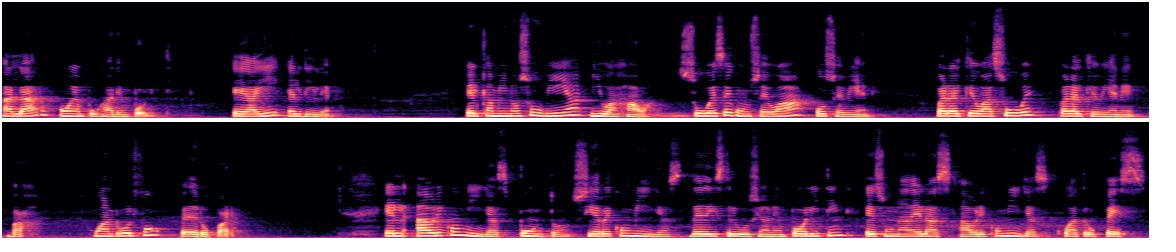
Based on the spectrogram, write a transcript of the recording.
Jalar o empujar en política. He ahí el dilema. El camino subía y bajaba, sube según se va o se viene. Para el que va sube, para el que viene baja. Juan Rulfo, Pedro Parra. El abre comillas, punto, cierre comillas de distribución en Politing es una de las abre comillas, cuatro P's,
